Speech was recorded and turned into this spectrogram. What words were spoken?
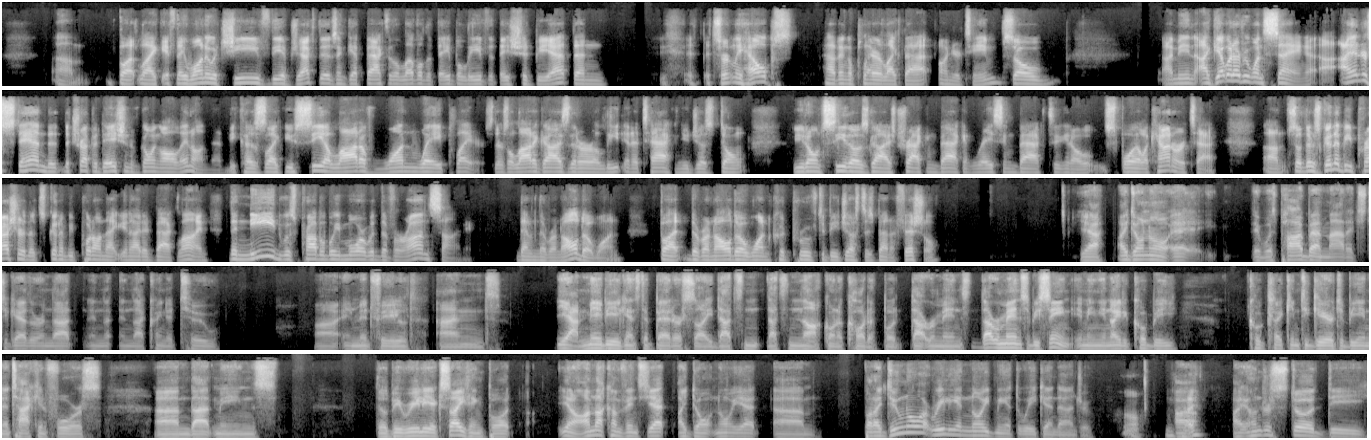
Um, but like if they want to achieve the objectives and get back to the level that they believe that they should be at, then it, it certainly helps having a player like that on your team. So I mean, I get what everyone's saying. I understand the, the trepidation of going all in on them because, like, you see a lot of one way players. There's a lot of guys that are elite in attack, and you just don't you don't see those guys tracking back and racing back to you know spoil a counterattack. Um, so there's going to be pressure that's going to be put on that United back line. The need was probably more with the Varane signing than the Ronaldo one, but the Ronaldo one could prove to be just as beneficial. Yeah, I don't know. Uh, it was Pogba and Matic together in that in the, in that kind of two uh, in midfield, and yeah, maybe against a better side, that's that's not going to cut it. But that remains that remains to be seen. I mean, United could be could click into gear to be an attacking force. Um, that means they'll be really exciting. But you know, I'm not convinced yet. I don't know yet. Um, but I do know what really annoyed me at the weekend, Andrew. Oh, okay. Uh, I understood the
